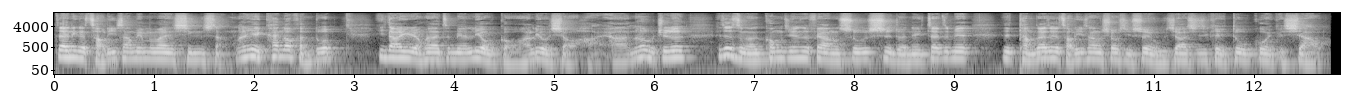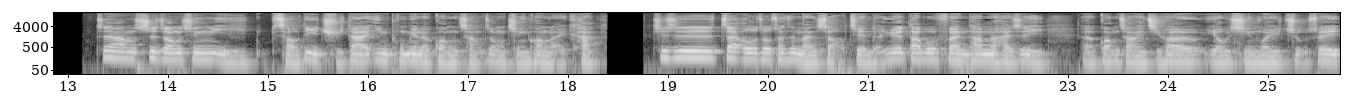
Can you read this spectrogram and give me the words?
在那个草地上面慢慢欣赏，那可以看到很多。意大利人会在这边遛狗啊，遛小孩啊。那我觉得这整个空间是非常舒适的。你在这边躺在这个草地上休息睡午觉，其实可以度过一个下午。这样市中心以草地取代硬铺面的广场这种情况来看，其实在欧洲算是蛮少见的。因为大部分他们还是以呃广场以及集会游行为主，所以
